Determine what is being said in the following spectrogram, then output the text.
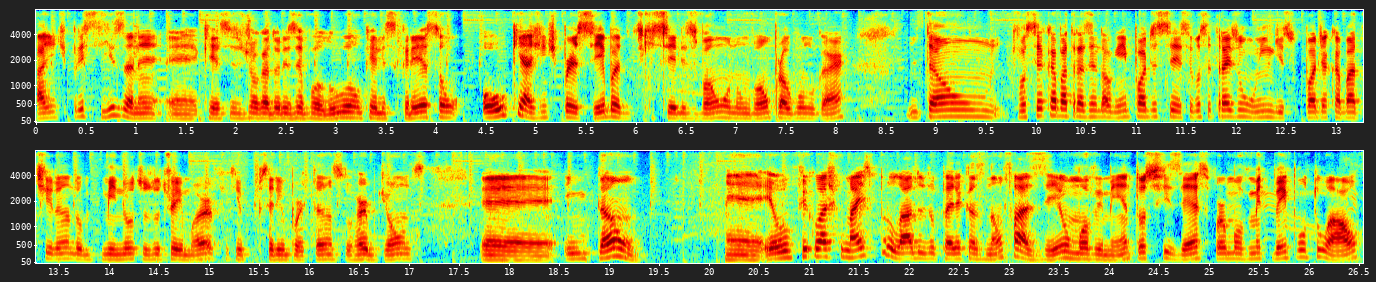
a gente precisa né, é, que esses jogadores evoluam, que eles cresçam, ou que a gente perceba que se eles vão ou não vão para algum lugar. Então, você acabar trazendo alguém, pode ser. Se você traz um wing, isso pode acabar tirando minutos do Trey Murphy, que seria importante, do Herb Jones. É, então, é, eu fico, acho que mais pro lado do Pelicans não fazer o movimento, ou se fizer, se for um movimento bem pontual,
